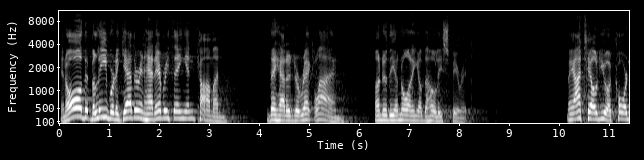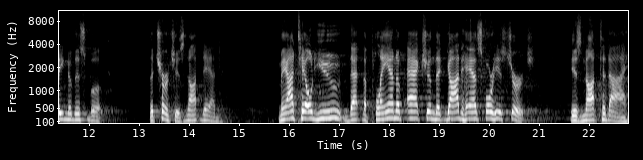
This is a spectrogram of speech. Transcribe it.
And all that believed were together and had everything in common. They had a direct line under the anointing of the Holy Spirit. May I tell you, according to this book, the church is not dead. May I tell you that the plan of action that God has for His church is not to die.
